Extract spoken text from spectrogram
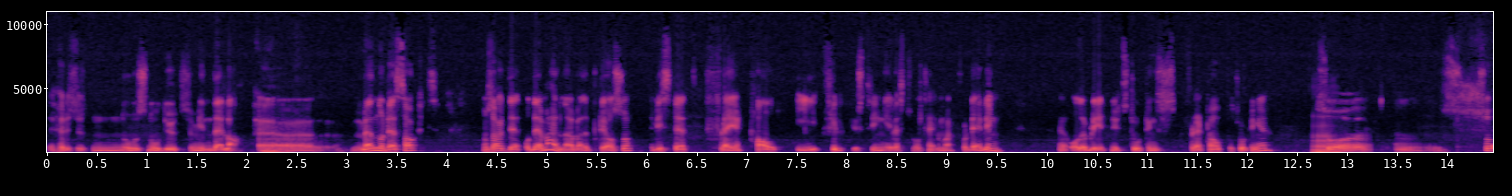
Det høres ut noe snodig ut for min del. da. Eh, men når det er sagt, sagt det, og det mener Arbeiderpartiet også, hvis det er et flertall i fylkestinget i Vestfold Telemark for deling, eh, og det blir et nytt stortingsflertall på Stortinget, mm. så, så,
